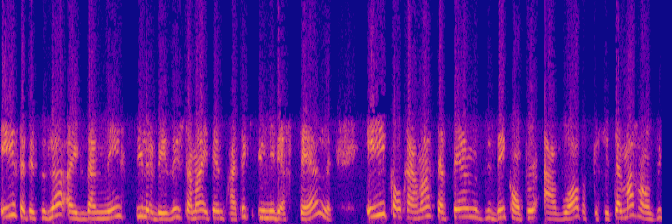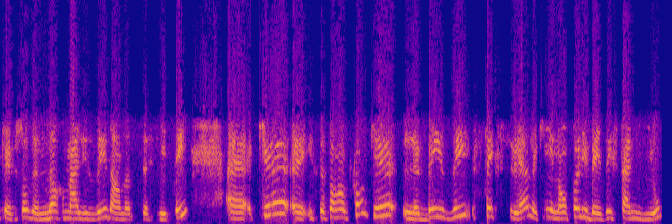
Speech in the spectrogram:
Et cette étude-là a examiné si le baiser, justement, était une pratique universelle. Et contrairement à certaines idées qu'on peut avoir, parce que c'est tellement rendu quelque chose de normalisé dans notre société, euh, qu'ils se sont rendus compte que le baiser sexuel, et non pas les baisers familiaux,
